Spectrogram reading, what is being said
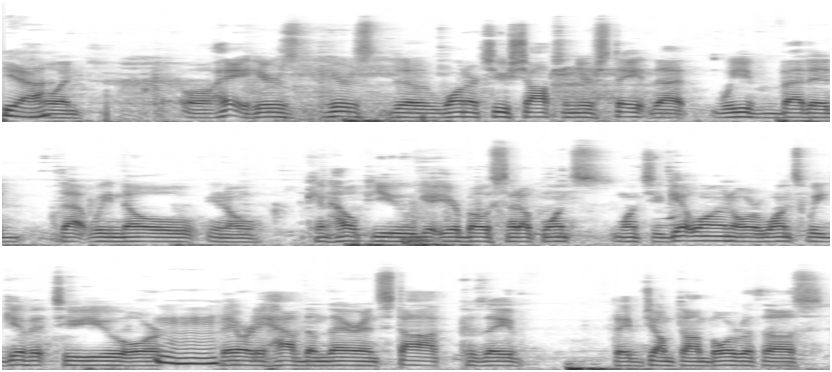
Yeah. you know, and well, hey, here's here's the one or two shops in your state that we've vetted that we know, you know, can help you get your bow set up once once you get one, or once we give it to you, or they already have them there in stock because they've they've jumped on board with us.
